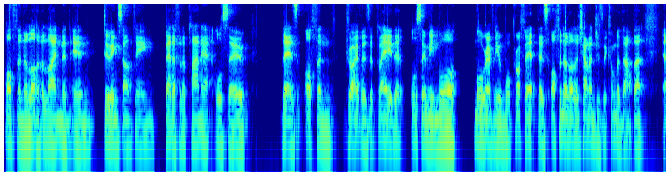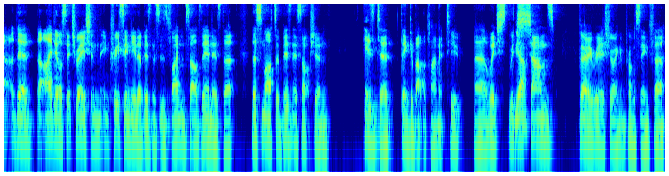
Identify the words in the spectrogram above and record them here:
often a lot of alignment in doing something better for the planet. Also, there's often drivers at play that also mean more more revenue and more profit. There's often a lot of challenges that come with that, but uh, the, the ideal situation increasingly that businesses find themselves in is that the smarter business option is to think about the planet too, uh, which which yeah. sounds very reassuring and promising for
